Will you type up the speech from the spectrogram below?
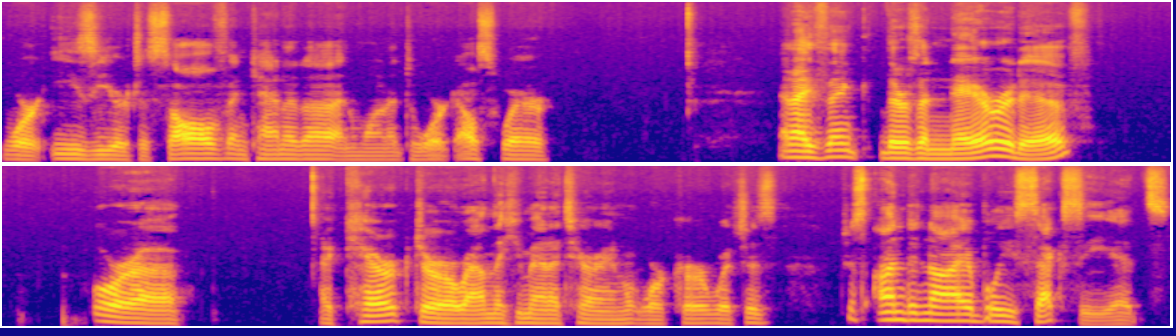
were easier to solve in Canada and wanted to work elsewhere. And I think there's a narrative or a, a character around the humanitarian worker, which is just undeniably sexy. It's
